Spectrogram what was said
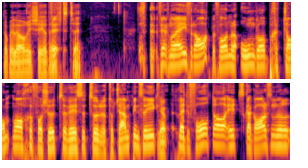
tabellarisch eher der F FCZ. Vielleicht noch eine Frage, bevor wir einen unglaublichen Jump machen von Schützenwissen zur, zur Champions League. Ja. Wenn der Foda jetzt gegen Arsenal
